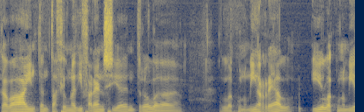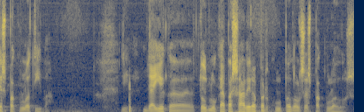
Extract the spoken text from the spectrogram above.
que va intentar fer una diferència entre l'economia real i l'economia especulativa deia que tot el que passava era per culpa dels especuladors.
